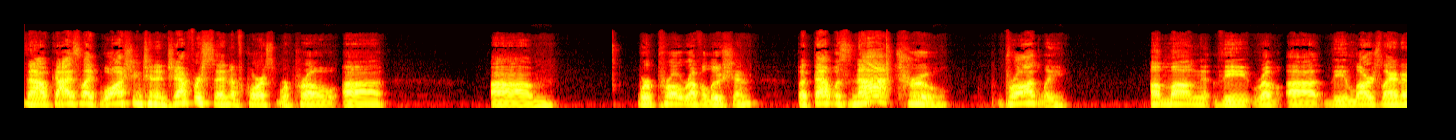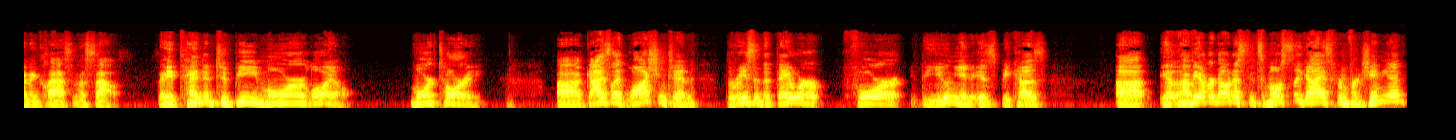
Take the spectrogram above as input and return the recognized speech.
Now, guys like Washington and Jefferson, of course, were pro uh, um, were pro revolution, but that was not true broadly among the uh, the large landowning class in the South. They tended to be more loyal, more Tory. Uh, guys like Washington, the reason that they were for the Union is because uh, you know, have you ever noticed it's mostly guys from Virginia,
